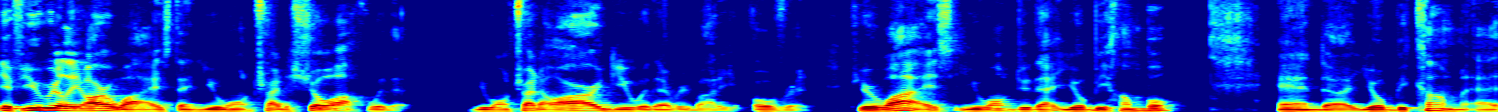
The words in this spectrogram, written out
if you really are wise, then you won't try to show off with it. You won't try to argue with everybody over it. If you're wise, you won't do that. You'll be humble and uh, you'll become uh,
